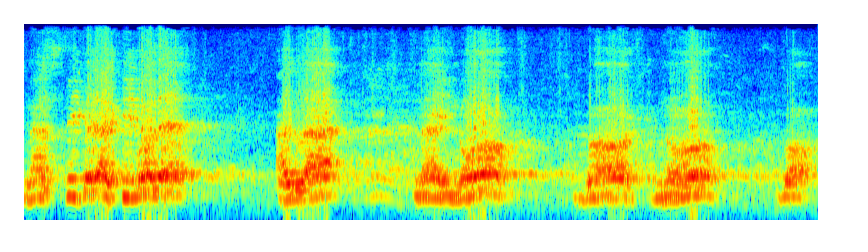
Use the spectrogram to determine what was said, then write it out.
নাস্তিকেরা কি বলে? আল্লাহ নাই নো, গড নো, গড।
